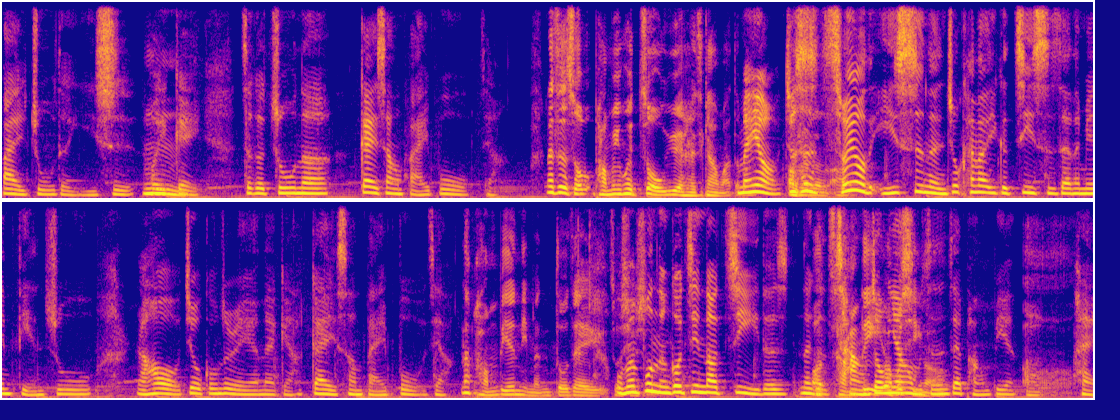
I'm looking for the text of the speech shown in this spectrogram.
拜猪的仪式，嗯、会给这个猪呢盖上白布，这样。那这个时候旁边会奏乐还是干嘛的？没有，就是所有的仪式呢，你就看到一个祭司在那边点珠，然后就工作人员来给他盖上白布，这样。那旁边你们都在？我们不能够进到祭仪的那个场中央，哦哦、我们只能在旁边。哦。嗨，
